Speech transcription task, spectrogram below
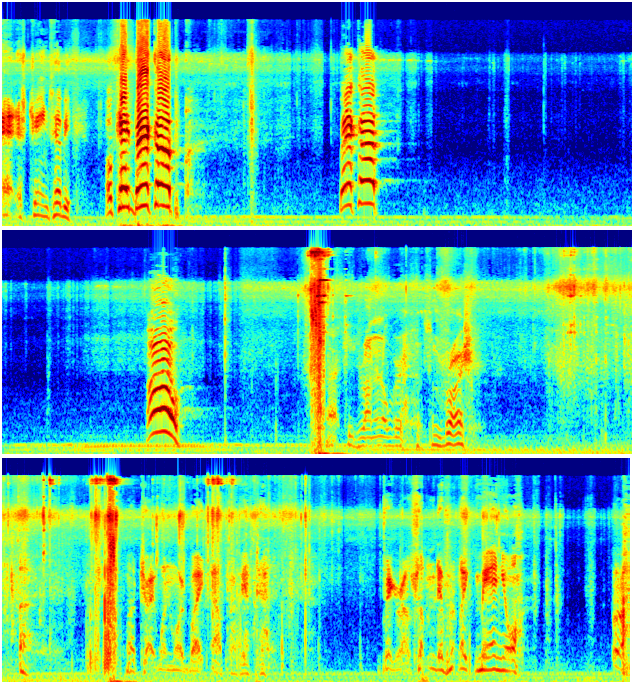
Man, this chain's heavy. Okay, back up. Back up. Oh! Ah, she's running over some brush. I'll try one more bite. I'll probably have to figure out something different like manual. Ugh.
